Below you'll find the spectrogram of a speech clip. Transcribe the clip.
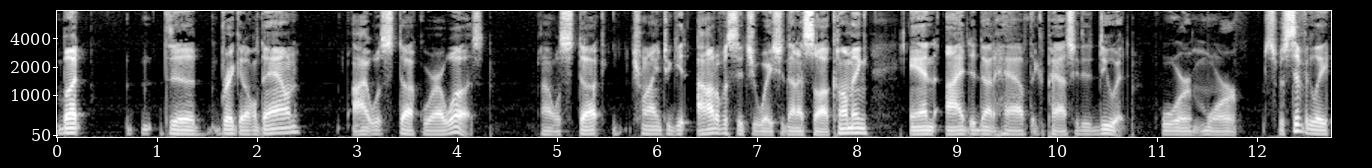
But to break it all down, I was stuck where I was. I was stuck trying to get out of a situation that I saw coming, and I did not have the capacity to do it. Or more specifically,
